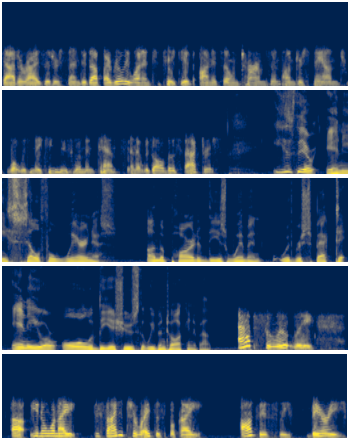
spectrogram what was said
satirize it or send it up. I really wanted to take it on its own terms and understand what was making these women tense, and it was all those factors. Is there any self awareness on the part of these women with respect to any or all of the issues that we've been talking about? Absolutely. Uh, you know, when I decided to write this book, I obviously very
